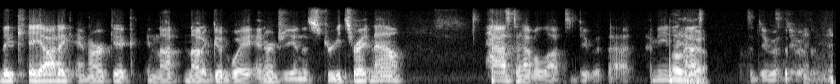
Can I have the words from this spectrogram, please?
the chaotic, anarchic, and not not a good way energy in the streets right now has to have a lot to do with that. I mean, oh, it has yeah. to do with, it.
